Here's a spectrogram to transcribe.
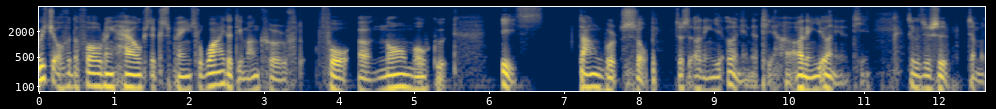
，Which of the following helps explain why the demand curve for a normal good is downward sloping？这是二零一二年的题和二零一二年的题，这个就是怎么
